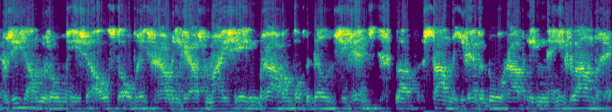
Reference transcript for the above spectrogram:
precies andersom is als de opbrengstverhouding gras-mais in Brabant op de Belgische grens. Laat staan dat je verder doorgaat in, in Vlaanderen.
